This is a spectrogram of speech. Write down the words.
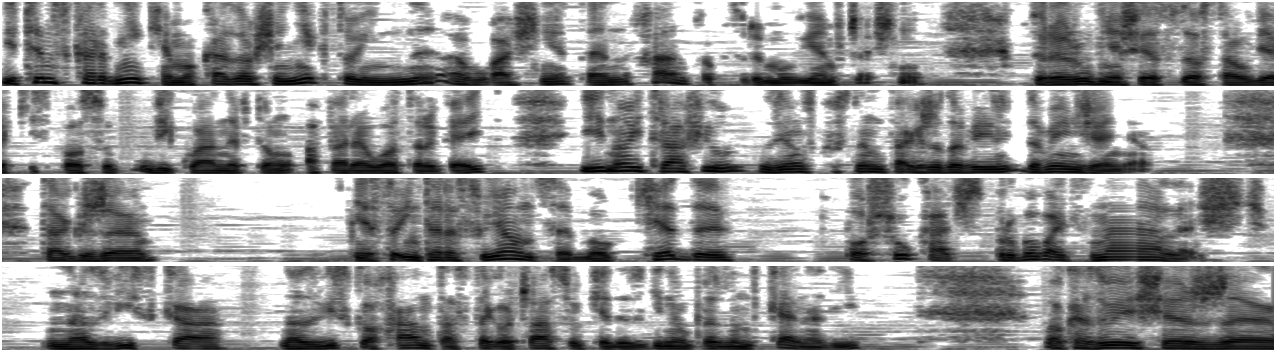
I tym skarbnikiem okazał się nie kto inny, a właśnie ten Hunt, o którym mówiłem wcześniej, który również jest, został w jakiś sposób uwikłany w tą aferę Watergate i, no i trafił w związku z tym także do, do więzienia. Także jest to interesujące, bo kiedy poszukać, spróbować znaleźć nazwiska, nazwisko Hunta z tego czasu, kiedy zginął prezydent Kennedy, okazuje się, że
